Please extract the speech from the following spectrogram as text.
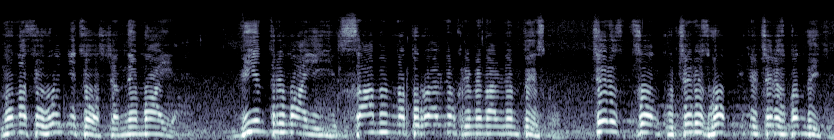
Ну на сьогодні цього ще немає. Він тримає їх самим натуральним кримінальним тиском. Через пшонку, через гопників, через бандитів.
